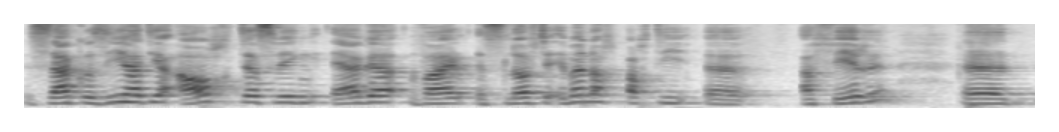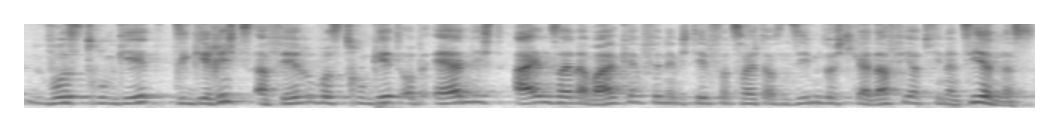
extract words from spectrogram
Sarkozy hat ja auch deswegen Ärger, weil es läuft ja immer noch auch die äh, Affäre, äh, wo es darum geht, die Gerichtsaffäre, wo es darum geht, ob er nicht einen seiner Wahlkämpfe, nämlich den von 2007 durch die Gaddafi, hat finanzieren lassen.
